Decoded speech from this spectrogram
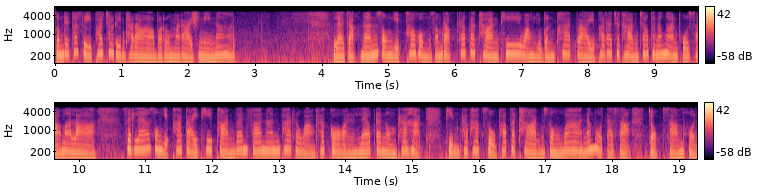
สมเด็จพระศรีพัชรินทราบรมราชินีนาถ และจากนั้นทรงหยิบผ้าห่มสำหรับพระประธานที่วางอยู่บนผ้าไตรพระราชทานเจ้าพนักงานภูษามาลา เสร็จแล้วทรงหยิบผ้าไตรที่ผ่านแว่นฟ้านั้นพาดระหว่างพระกร แล้วประนมพระหัตถ์ผินพระพักสู่พระประธานทรงว่านโมตัสสะจบสามหน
